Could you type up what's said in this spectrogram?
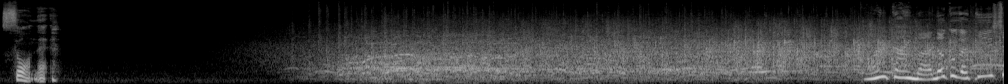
そうね今回もあの子が金賞です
